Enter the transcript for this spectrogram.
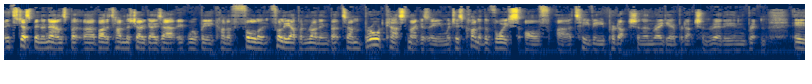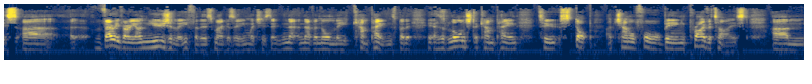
it's just been announced, but uh, by the time the show goes out, it will be kind of full, fully up and running. But um, Broadcast Magazine, which is kind of the voice of uh, TV production and radio production, really in Britain, is uh, very, very unusually for this magazine, which is ne- never normally campaigns, but it, it has launched a campaign to stop Channel Four being privatised. Um,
